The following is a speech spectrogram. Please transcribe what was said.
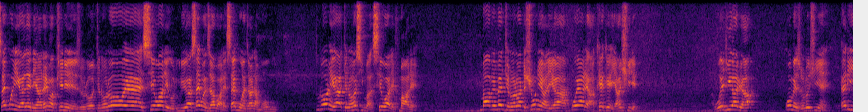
စိုက်ပွဲတွေကလည်းနေရာတိုင်းမှာဖြစ်နေတယ်ဆိုတော့ကျွန်တော်တို့ရဲ့ဆေးဝါးတွေကိုလူတွေကစိုက်ဝင်စားပါတယ်စိုက်မဝင်စားတာမဟုတ်ဘူးသူတို့တွေကကျွန်တော်တို့စီမှာဆေးဝါးတွေမှားတယ်မှားပေမဲ့ကျွန်တော်တို့ကတချို့နေရာတွေကပွဲရတဲ့အခက်အခဲအများရှိတယ်အဝေးကြီးကဗျာပို့မယ်ဆိုလို့ရှိရင်အဲ့ဒီ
